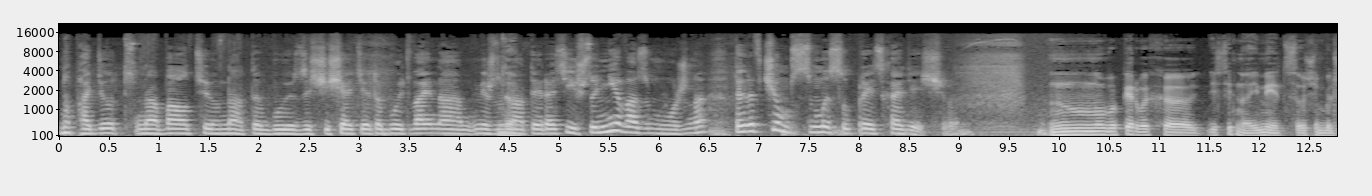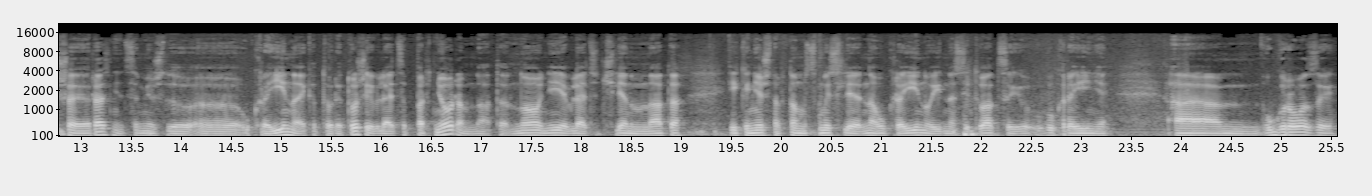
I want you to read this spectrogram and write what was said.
нападет на Балтию, НАТО будет защищать, и это будет война между да. НАТО и Россией, что невозможно, тогда в чем смысл происходящего? Ну, во-первых, э, действительно имеется очень большая разница между э, Украиной, которая тоже является партнером НАТО, но не является членом НАТО. И, конечно, в том смысле на Украину и на ситуацию в Украине – угрозы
